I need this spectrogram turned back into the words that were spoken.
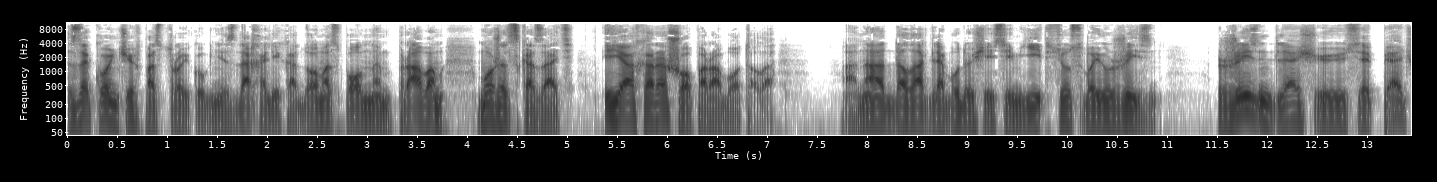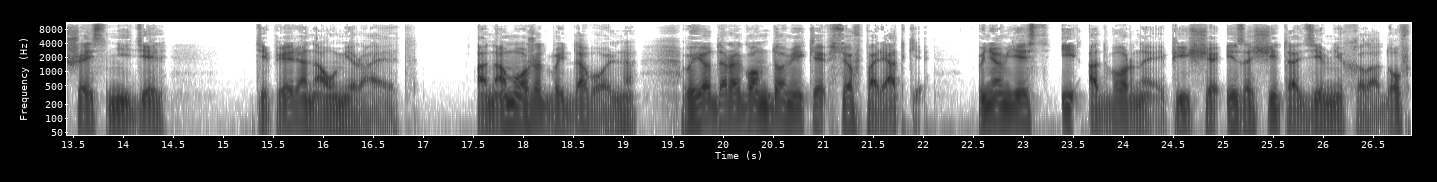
Закончив постройку гнезда, Халика дома с полным правом может сказать «Я хорошо поработала». Она отдала для будущей семьи всю свою жизнь, жизнь, длящуюся пять-шесть недель. Теперь она умирает. Она может быть довольна. В ее дорогом домике все в порядке. В нем есть и отборная пища, и защита от зимних холодов,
